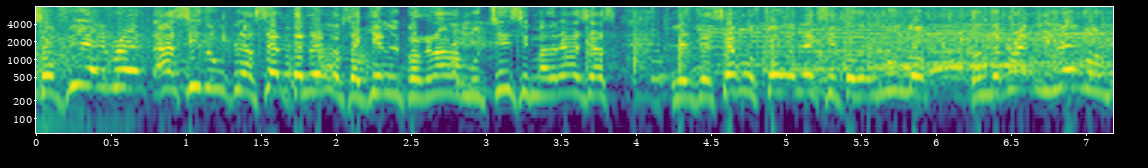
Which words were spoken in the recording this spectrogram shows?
Sofía y Brett, ha sido un placer tenerlos aquí en el programa. Muchísimas gracias. Les deseamos todo el éxito del mundo. Donde Brett y Lemon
